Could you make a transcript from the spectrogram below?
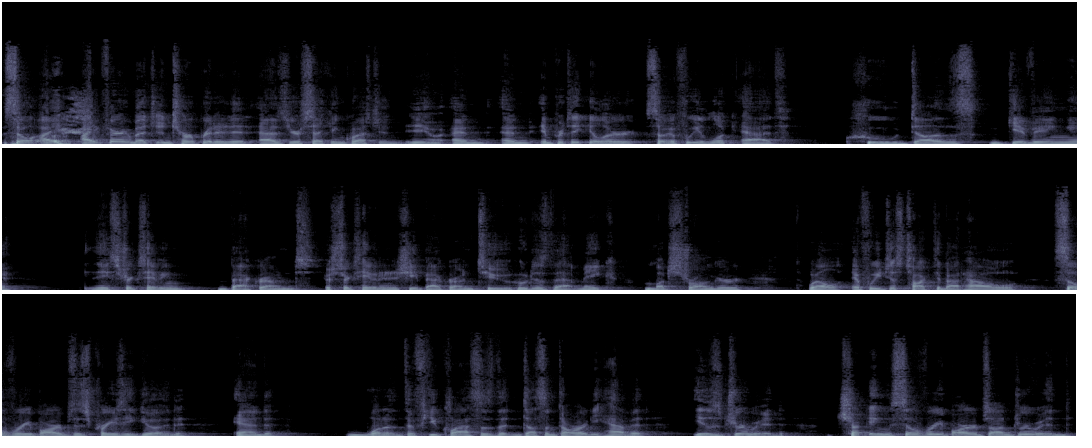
So I, I very much interpreted it as your second question, you know, and and in particular, so if we look at who does giving a Strixhaven background or Strixhaven initiate background to, who does that make much stronger? Well, if we just talked about how Silvery Barbs is crazy good, and one of the few classes that doesn't already have it is Druid. Chucking Silvery Barbs on Druid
